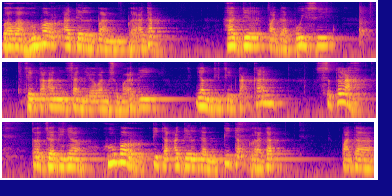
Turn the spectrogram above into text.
bahwa humor adil dan beradab hadir pada puisi ciptaan Sandiawan Sumardi yang diciptakan setelah terjadinya humor tidak adil dan tidak beradab pada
